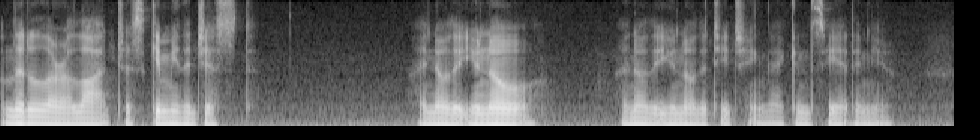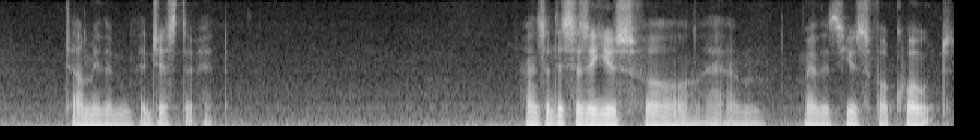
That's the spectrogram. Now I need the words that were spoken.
little or a lot, just give me the gist. I know that you know, I know that you know the teaching. I can see it in you. Tell me the, the gist of it. And so this is a useful, um, we have this useful quote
